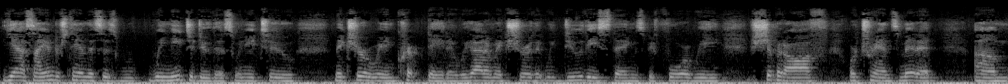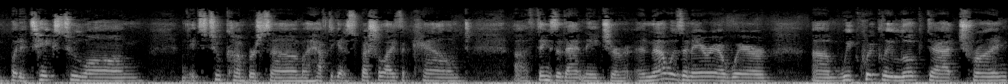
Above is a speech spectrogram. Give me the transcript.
yes, I understand this is, we need to do this. We need to make sure we encrypt data. We got to make sure that we do these things before we ship it off or transmit it. Um, but it takes too long. It's too cumbersome. I have to get a specialized account, uh, things of that nature. And that was an area where um, we quickly looked at trying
